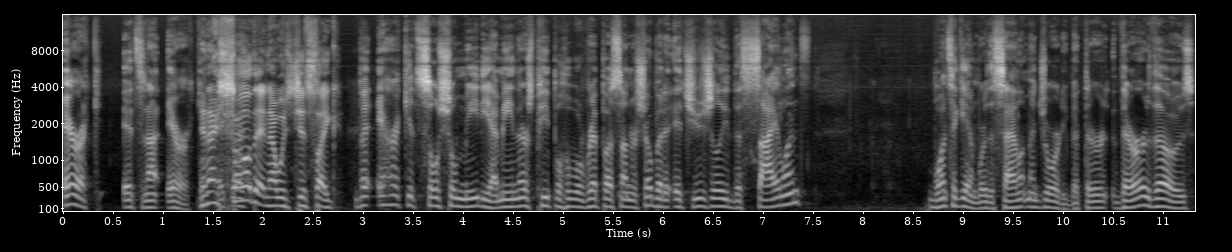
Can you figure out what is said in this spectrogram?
Eric, it's not Eric. And I It- saw that, and I was just like, But Eric, it's social media. I mean, there's people who will rip us on our show, but it's usually the silence. Once again, we're the silent majority, but there there are those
